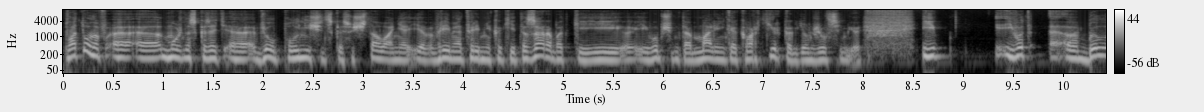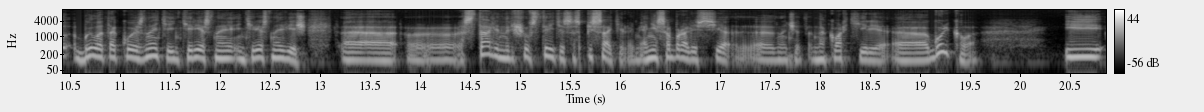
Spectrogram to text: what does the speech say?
Платонов, э, э, можно сказать, вел полунищенское существование, время от времени какие-то заработки и, и в общем-то, маленькая квартирка, где он жил с семьей. И и вот э, был, было такое, знаете, интересная, интересная вещь. Э, э, Сталин решил встретиться с писателями. Они собрались все значит, на квартире Горького и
